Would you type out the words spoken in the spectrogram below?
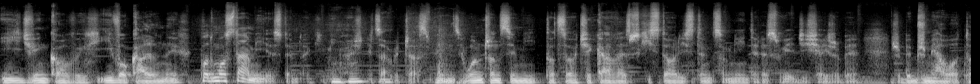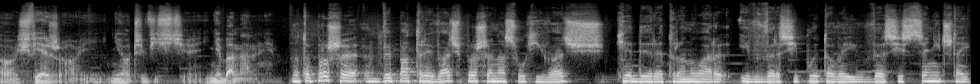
i dźwiękowych, i wokalnych. Pod mostami jestem takimi właśnie cały czas, między łączącymi to, co ciekawe z historii, z tym, co mnie interesuje dzisiaj, żeby, żeby brzmiało to świeżo i nieoczywiście i niebanalnie. No to proszę wypatrywać, proszę nasłuchiwać, kiedy Retro Noir i w wersji płytowej, i w wersji scenicznej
